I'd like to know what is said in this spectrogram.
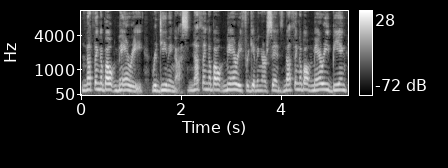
nothing about Mary redeeming us, nothing about Mary forgiving our sins, nothing about Mary being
